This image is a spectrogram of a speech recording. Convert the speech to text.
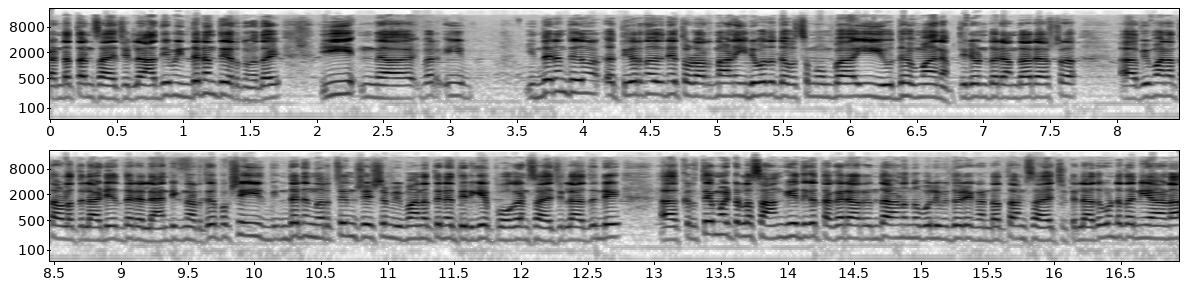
കണ്ടെത്താൻ സാധിച്ചിട്ടില്ല. ആദ്യം ഇന്ധനം തീർന്നു. അതായത് ഈ ഇവർ ഈ ഇന്ധനം തീർന്നതിനെ തുടർന്നാണ് ഇരുപത് ദിവസം മുമ്പ് ഈ യുദ്ധവിമാനം തിരുവനന്തപുരം അന്താരാഷ്ട്ര വിമാനത്താവളത്തിൽ അടിയന്തര ലാൻഡിംഗ് നടത്തിയത്. പക്ഷേ ഈ ഇന്ധനം നിർത്തിയതിനു ശേഷം വിമാനത്തിന് തിരികെ പോകാൻ സാധിച്ചില്ല. അതിന്റെ കൃത്യമായിട്ടുള്ള സാങ്കേതിക തകരാർ എന്താണെന്ന് പോലും ഇതുവരെ കണ്ടെത്താൻ സാധിച്ചിട്ടില്ല. അതുകൊണ്ട് തന്നെയാണ്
